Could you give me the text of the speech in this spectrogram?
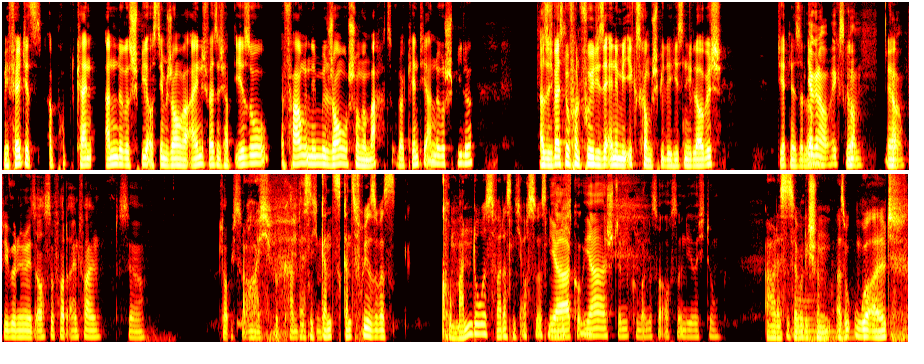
Mir fällt jetzt abrupt kein anderes Spiel aus dem Genre ein. Ich weiß nicht, habt ihr so Erfahrungen in dem Genre schon gemacht oder kennt ihr andere Spiele? Also, ich weiß nur von früher diese Enemy XCOM-Spiele hießen die, glaube ich. Die hätten ja so Ja, genau, XCOM. Ja. Genau, die würden mir jetzt auch sofort einfallen. Das ist ja, glaube ich, so oh, ich bekannt. weiß nicht, ganz, ganz früher sowas Kommandos, war das nicht auch so? Ja, ja, stimmt. Kommandos war auch so in die Richtung. Aber das ist ja wirklich schon, also uralt.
